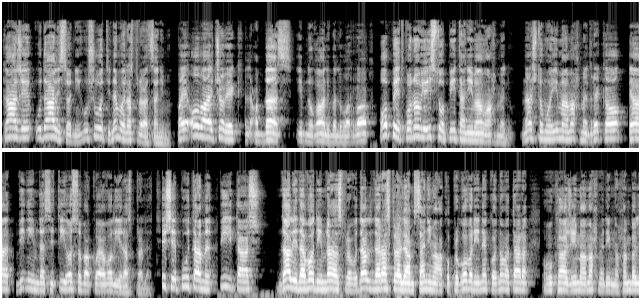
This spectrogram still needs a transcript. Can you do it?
kaže, udalji se od njih, ušuti, nemoj raspravljati sa njima. Pa je ovaj čovjek, Al-Abbas ibn Ghalib al-Warraq, opet ponovio isto pitanje imamu Ahmedu. Na što mu je imam Ahmed rekao, ja vidim da si ti osoba koja voli raspravljati. Više puta me pitaš, da li da vodim raspravu, da li da raspravljam sa njima ako progovori neko od novatara, on mu kaže ima Ahmed ibn Hanbal,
